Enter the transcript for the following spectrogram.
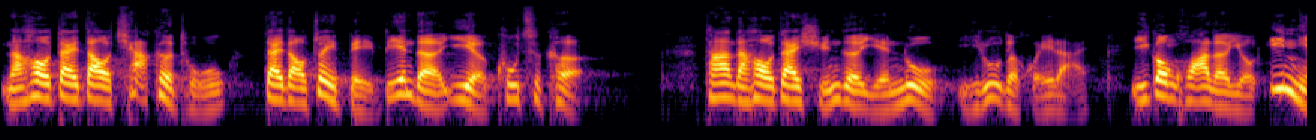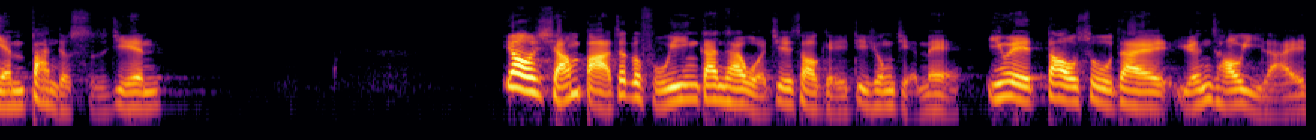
然后再到恰克图，再到最北边的伊尔库茨克，他然后再循着沿路一路的回来。一共花了有一年半的时间。要想把这个福音，刚才我介绍给弟兄姐妹，因为道术在元朝以来，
